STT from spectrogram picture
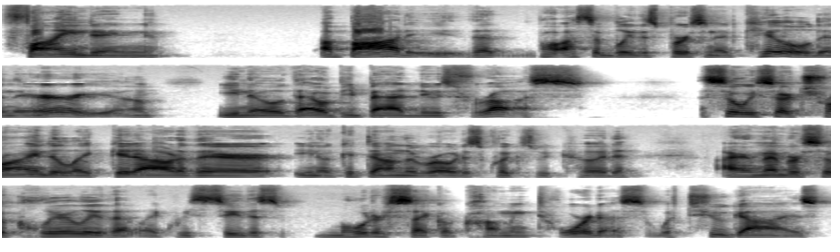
finding a body that possibly this person had killed in their area, you know, that would be bad news for us so we start trying to like get out of there, you know, get down the road as quick as we could. I remember so clearly that like we see this motorcycle coming toward us with two guys.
